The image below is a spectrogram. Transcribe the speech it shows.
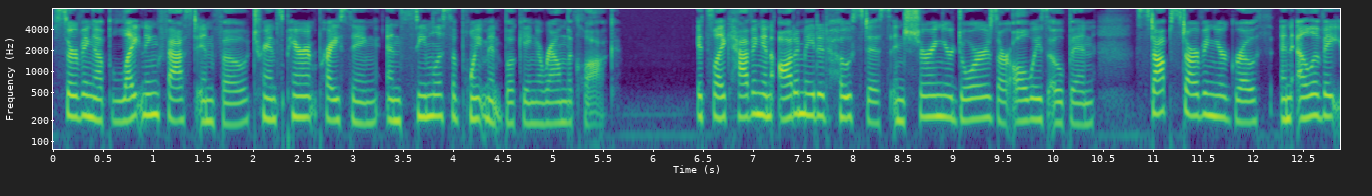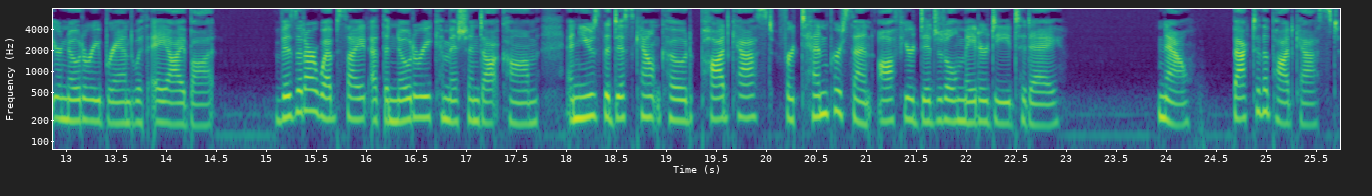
serving up lightning fast info, transparent pricing, and seamless appointment booking around the clock. It's like having an automated hostess ensuring your doors are always open. Stop starving your growth and elevate your notary brand with AI Bot. Visit our website at thenotarycommission.com and use the discount code PODCAST for 10% off your digital maitre d today. Now, back to the podcast.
